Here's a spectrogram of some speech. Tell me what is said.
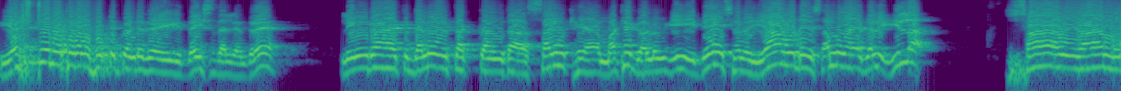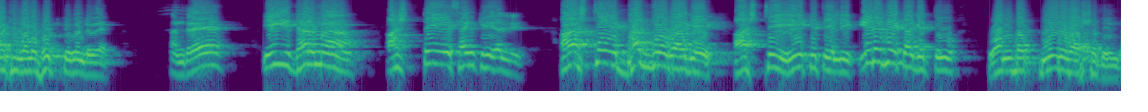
ಎಷ್ಟು ಮಠಗಳು ಹುಟ್ಟಿಕೊಂಡಿದೆ ಈ ದೇಶದಲ್ಲಿ ಅಂದ್ರೆ ಲಿಂಗಾಯತದಲ್ಲಿ ಇರತಕ್ಕಂತ ಸಂಖ್ಯೆಯ ಮಠಗಳು ಈ ದೇಶದ ಯಾವುದೇ ಸಮುದಾಯದಲ್ಲಿ ಇಲ್ಲ. ಸಾವಿರಾರು ಮಠಗಳು ಹುಟ್ಟಿಕೊಂಡಿವೆ. ಅಂದ್ರೆ ಈ ಧರ್ಮ ಅಷ್ಟೇ ಸಂಖ್ಯೆಯಲ್ಲಿ, ಅಷ್ಟೇ ಭದ್ರವಾಗಿ, ಅಷ್ಟೇ ಏಕತೆಯಲ್ಲಿ ಇರಬೇಕಾಗಿತ್ತು ಒಂಬತ್ಮೂರು ವರ್ಷದಿಂದ.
